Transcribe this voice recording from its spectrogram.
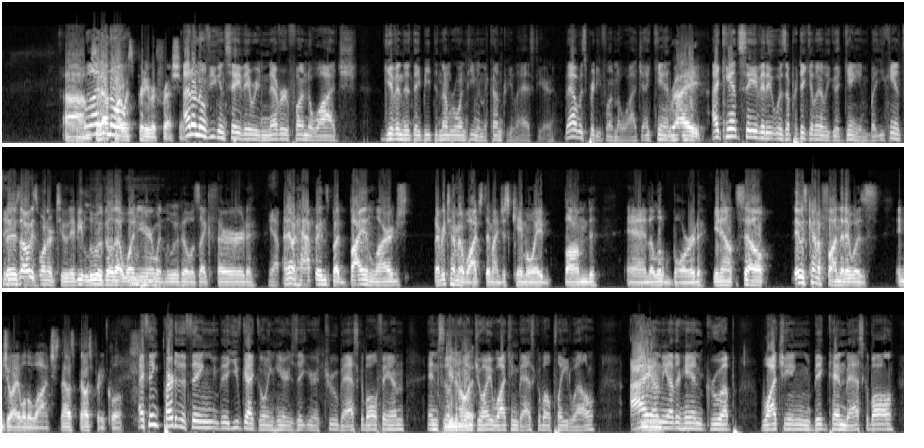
um, well, so that part was pretty refreshing. I don't know if you can say they were never fun to watch, given that they beat the number one team in the country last year. That was pretty fun to watch. I can't right. I can't say that it was a particularly good game, but you can't say there's always one or two. They beat Louisville that one mm-hmm. year when Louisville was like third. Yeah, I know it happens, but by and large, every time I watched them, I just came away bummed and a little bored. You know, so it was kind of fun that it was enjoyable to watch. That was that was pretty cool. I think part of the thing that you've got going here is that you're a true basketball fan, and so you, know you enjoy watching basketball played well. I, mm-hmm. on the other hand, grew up watching Big Ten basketball.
